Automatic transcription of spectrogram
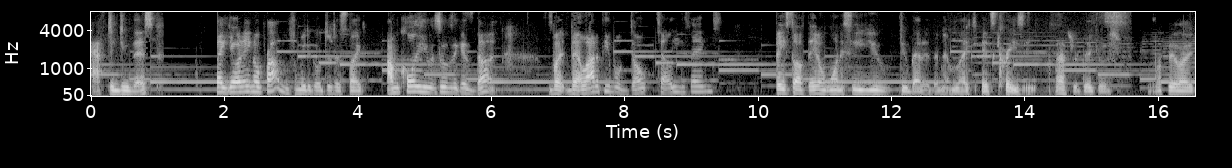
have to do this. Like, yo, it ain't no problem for me to go do this. Like, I'm calling you as soon as it gets done. But the, a lot of people don't tell you things based off they don't want to see you do better than them. Like it's crazy. That's ridiculous. I feel like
